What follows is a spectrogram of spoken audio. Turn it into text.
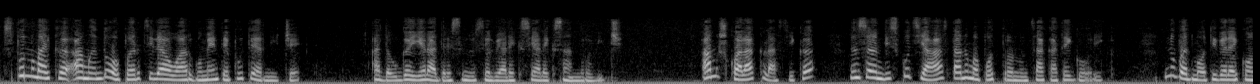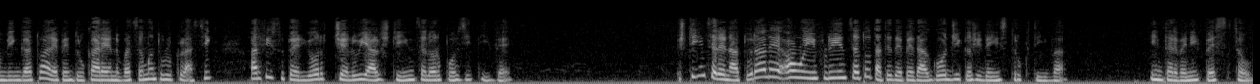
Spun numai că amândouă părțile au argumente puternice," adăugă el adresându-se lui Alexei Alexandrovici. Am școala clasică, însă în discuția asta nu mă pot pronunța categoric. Nu văd motivele convingătoare pentru care învățământul clasic ar fi superior celui al științelor pozitive. Științele naturale au o influență tot atât de pedagogică și de instructivă. Interveni Pestov.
